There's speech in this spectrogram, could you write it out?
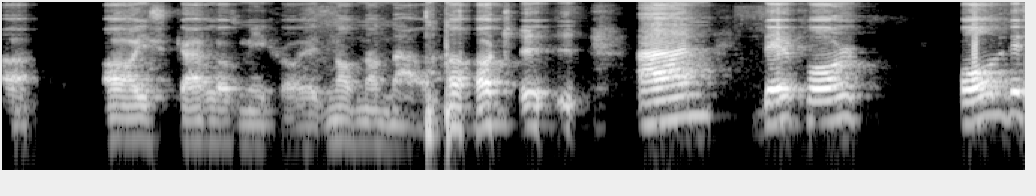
Uh, oh, it's Carlos Mijo. It's not, not now. okay. And therefore, all the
